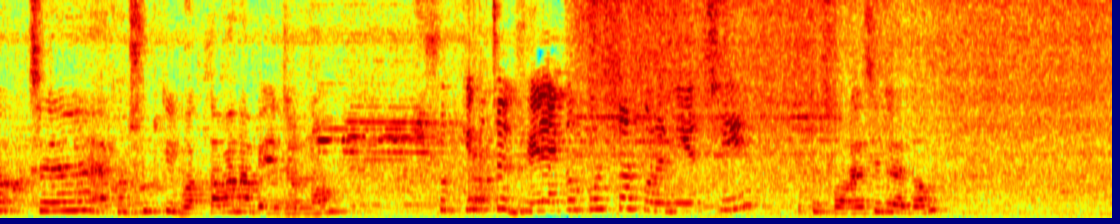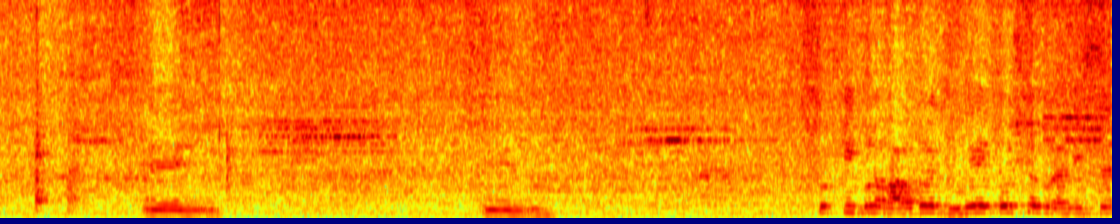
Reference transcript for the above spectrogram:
হচ্ছে এখন শুটকি ভর্তা বানাবে এর জন্য শুটকি হচ্ছে ধুয়ে একদম পরিষ্কার করে নিয়েছি। একটু সরাই ছিটে দাও। শুটকিগুলো ভালো করে ধুয়ে পরিষ্কার করে নিচ্ছে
